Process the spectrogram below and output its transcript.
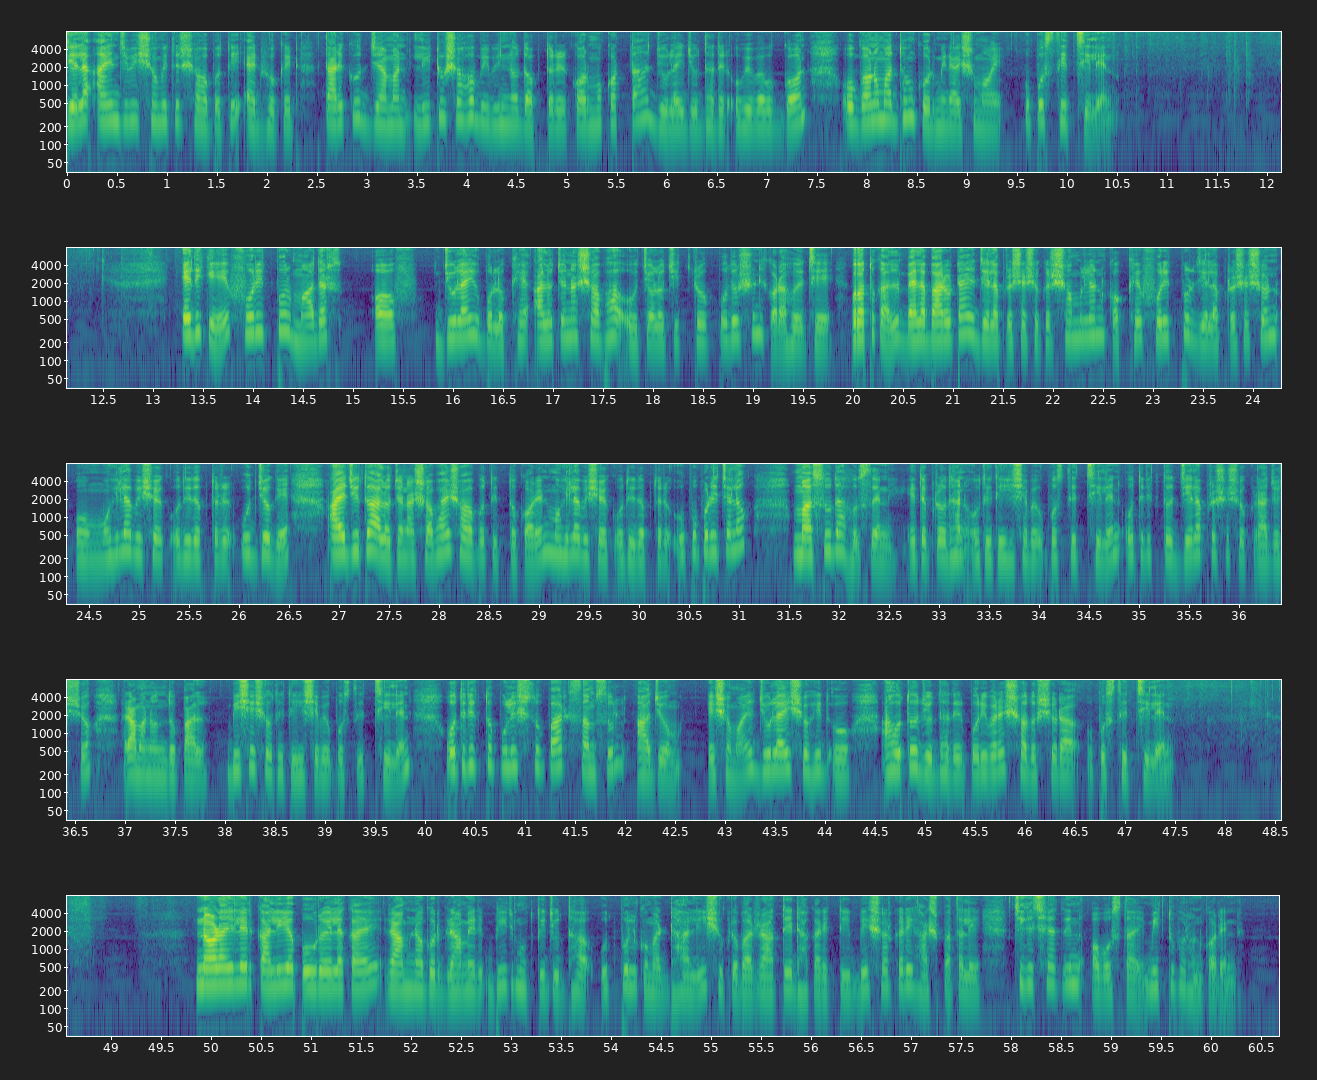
জেলা আইনজীবী সমিতির সভাপতি অ্যাডভোকেট তারিকুজ্জামান লিটু সহ বিভিন্ন দপ্তরের কর্মকর্তা, জুলাই যোদ্ধাদের অভিভাবকগণ ও গণমাধ্যম কর্মীরা সময় উপস্থিত ছিলেন। এদিকে ফরিদপুর মাদার্স অফ জুলাই উপলক্ষে আলোচনা সভা ও চলচ্চিত্র প্রদর্শনী করা হয়েছে। গতকাল বেলা বারোটায় জেলা প্রশাসকের সম্মেলন কক্ষে ফরিদপুর জেলা প্রশাসন ও মহিলা বিষয়ক অধিদপ্তরের উদ্যোগে আয়োজিত আলোচনা সভায় সভাপতিত্ব করেন মহিলা বিষয়ক অধিদপ্তরের উপপরিচালক মাসুদা হোসেন। এতে প্রধান অতিথি হিসেবে উপস্থিত ছিলেন অতিরিক্ত জেলা প্রশাসক রাজস্ব রামানন্দ পাল, বিশেষ অতিথি হিসেবে উপস্থিত ছিলেন অতিরিক্ত পুলিশ সুপার শামসুল আজম। এ সময় জুলাই শহীদ ও আহত যোদ্ধাদের পরিবারের সদস্যরা উপস্থিত ছিলেন। নড়াইলের কালিয়া পৌর এলাকায় রামনগর গ্রামের বীর মুক্তিযোদ্ধা উৎপল কুমার ঢালি শুক্রবার রাতে ঢাকার একটি বেসরকারি হাসপাতালে চিকিৎসাধীন অবস্থায় মৃত্যুবরণ করেন।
